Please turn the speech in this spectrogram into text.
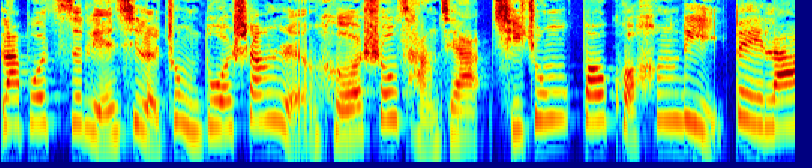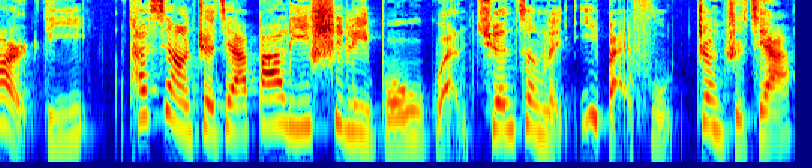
拉波兹联系了众多商人和收藏家，其中包括亨利·贝拉尔迪。他向这家巴黎市立博物馆捐赠了一百幅政治家、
